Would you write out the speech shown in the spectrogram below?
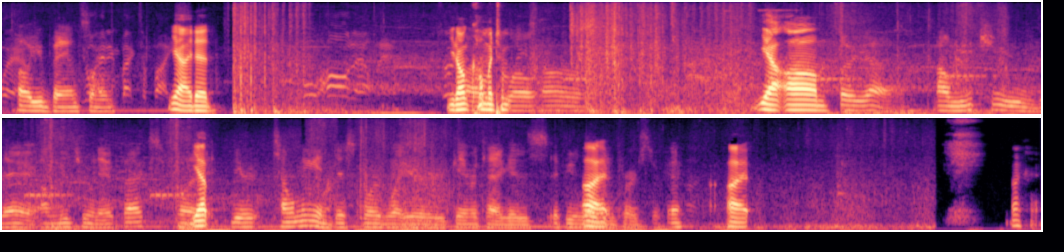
wear. oh, you banned someone. heading back to base. Yeah, I did. Fought hard out there. You don't come Alright, into. Well, uh, Yeah. Um. so yeah, I'll meet you there. I'll meet you in Apex. But Yep. You tell me in Discord what your gamer tag is if you log Alright. in first, okay? All right. Okay.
